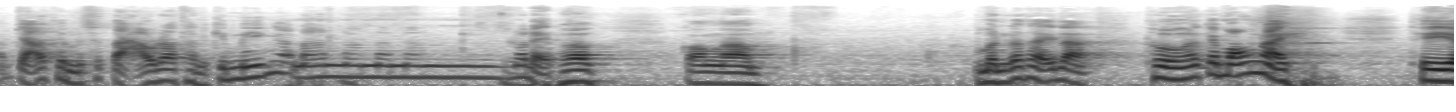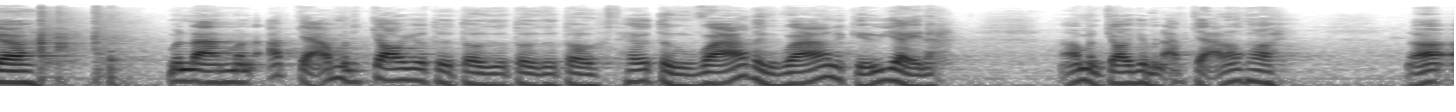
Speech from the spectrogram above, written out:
áp chảo thì mình sẽ tạo ra thành cái miếng á, nó nó nó nó, nó đẹp hơn. Còn à, mình có thể là thường cái món này thì à, mình làm mình áp chảo mình cho vô từ từ từ từ từ, từ theo từng vá từng vá này kiểu vậy nè. Đó mình cho vô mình áp chảo nó thôi. Đó,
